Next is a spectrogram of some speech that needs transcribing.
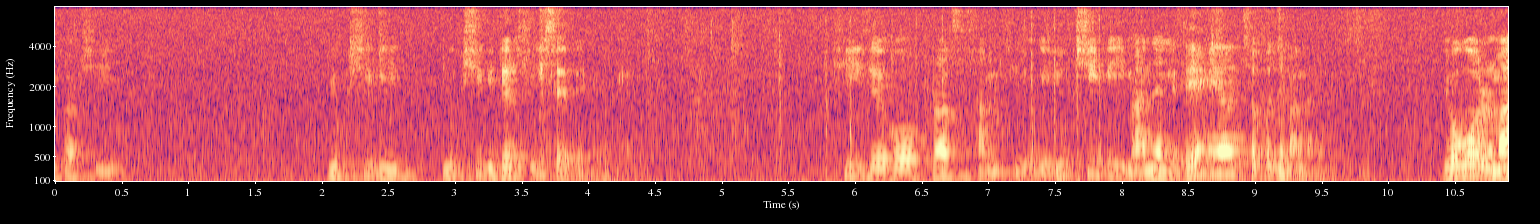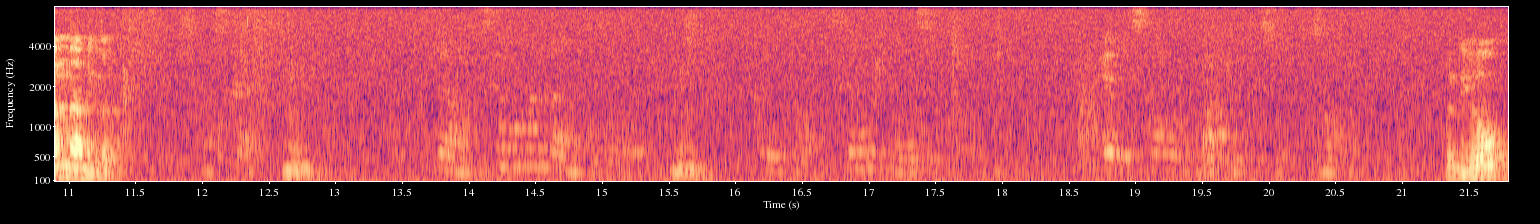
이 값이 60이, 60이 될 수 있어야 돼요, 이게. t제곱 플러스 3t. 이게 60이 만약에 되면 첫 번째 만나는 거지. 요거를 만나는 게, 음, 그냥 새로 만나는 거잖아요. 음. 그러니까 새롭게 걸었을 때 애를 사고 이렇게 구성 근데 요,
